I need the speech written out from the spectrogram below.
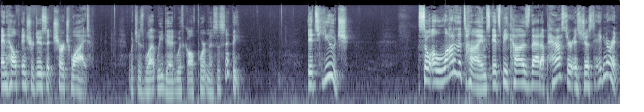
and help introduce it church wide, which is what we did with Gulfport, Mississippi. It's huge. So, a lot of the times, it's because that a pastor is just ignorant.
